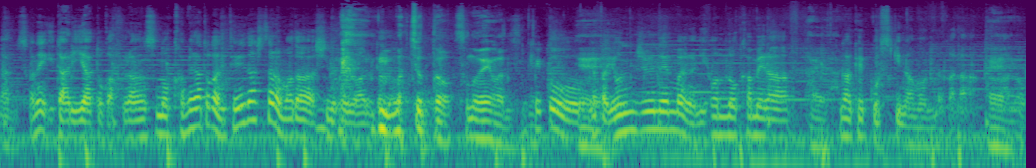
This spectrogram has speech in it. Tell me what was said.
なんですかねイタリアとかフランスのカメラとかに手出したらまだ死ぬほどあるけど。まあちょっとその辺はですね。結構ええ。やっぱ40年前の日本のカメラが結構好きなもんだから、ええ。あの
